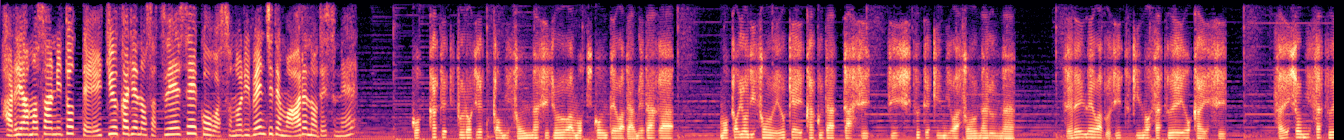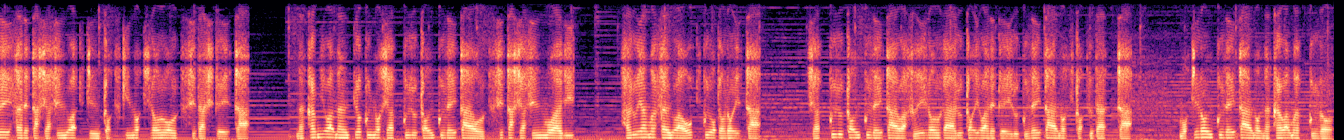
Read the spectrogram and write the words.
春山さんにとって永久化での撮影成功はそのリベンジでもあるのですね。国家的プロジェクトにそんな市場は持ち込んではダメだが、元よりそういう計画だったし、実質的にはそうなるな。セレーネは無事月の撮影を開始。最初に撮影された写真はきちんと月の地表を映し出していた。中には南極のシャックルトンクレーターを写した写真もあり、春山さんは大きく驚いた。シャックルトンクレーターは水量があると言われているクレーターの一つだった。もちろんクレーターの中は真っ黒。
